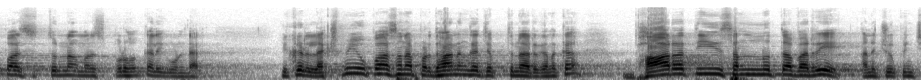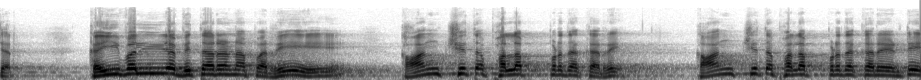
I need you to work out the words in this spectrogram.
ఉపాసిస్తున్నాం మన స్పృహ కలిగి ఉండాలి. ఇక్కడ లక్ష్మీ ఉపాసన ప్రధానంగా చెప్తున్నారు కనుక భారతీ సన్నుత వరే అని చూపించారు. కైవల్య వితరణ పరే కాంక్షిత ఫలప్రదకరే కాంక్షిత ఫలప్రదకరే అంటే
